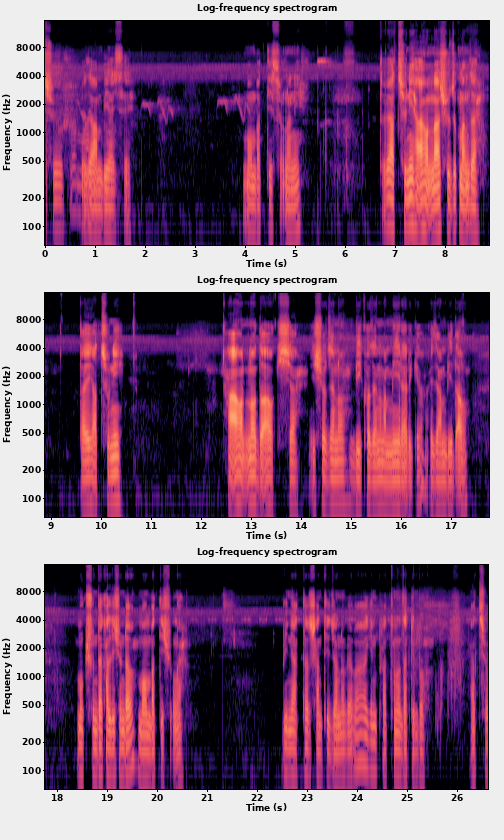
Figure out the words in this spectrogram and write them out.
যে আম্বি আইছে মোমবাতি সুনানি তবে আচ্ছুনি হা হন্না সুযোগ মানজা তাই আচ্ছুনি হা হন্ন দাও কিসা ঈশ্বর যেন বিখ যেন না মেয়ের আর কি এই যে আম্বি দাও মুখ সুন্দা খালি সুন্দাও মোমবাতি সুঙা বিনা আত্মার শান্তির জন্য বেবাগিন প্রার্থনা দাকিব আচ্ছো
